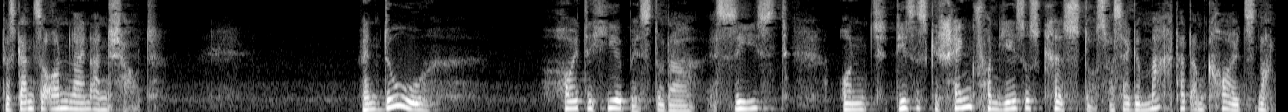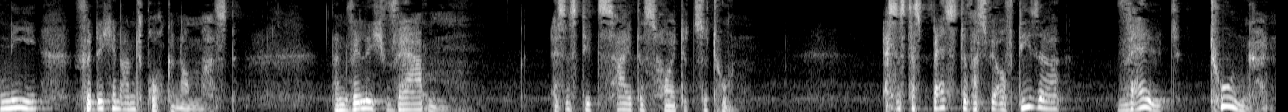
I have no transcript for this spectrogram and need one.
das Ganze online anschaut. Wenn du heute hier bist oder es siehst und dieses Geschenk von Jesus Christus, was er gemacht hat am Kreuz, noch nie für dich in Anspruch genommen hast, dann will ich werben. Es ist die Zeit, es heute zu tun. Es ist das Beste, was wir auf dieser Welt tun können.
